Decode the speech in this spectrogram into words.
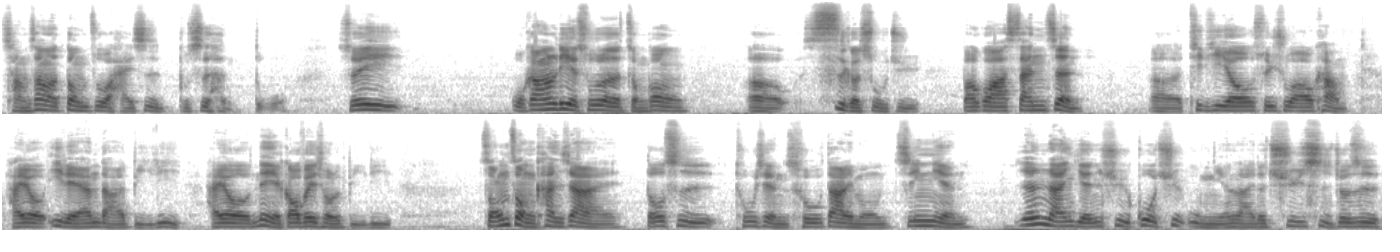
场上的动作还是不是很多。所以我刚刚列出了总共呃四个数据，包括三振、呃 TTO、t r u e Outcome，还有一垒安打的比例，还有内野高飞球的比例。种种看下来，都是凸显出大联盟今年仍然延续过去五年来的趋势，就是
